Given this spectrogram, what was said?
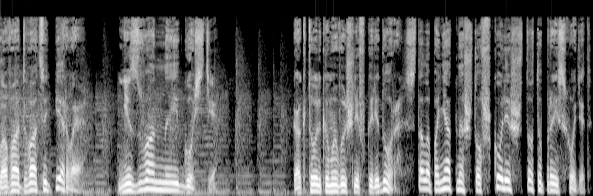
Глава 21. Незваные гости. Как только мы вышли в коридор, стало понятно, что в школе что-то происходит.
